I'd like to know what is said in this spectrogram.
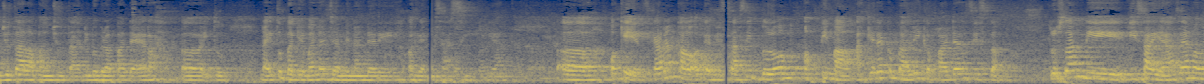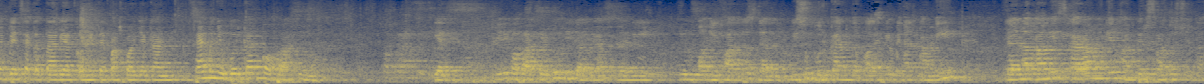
juta, 8 juta di beberapa daerah eh, itu. Nah itu bagaimana jaminan dari organisasi ya. Eh, Oke, sekarang kalau organisasi belum optimal, akhirnya kembali kepada sistem. Terus terang di, di saya, saya memimpin sekretariat komite pas pajakan. Saya menyuburkan kooperasi, Mbak. Yes, jadi kooperasi itu digagas dari Infantus dan disuburkan ke oleh pimpinan kami. Dana kami sekarang mungkin hampir 100 juta.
